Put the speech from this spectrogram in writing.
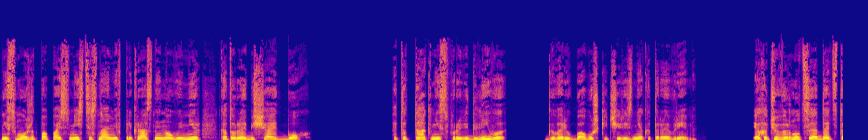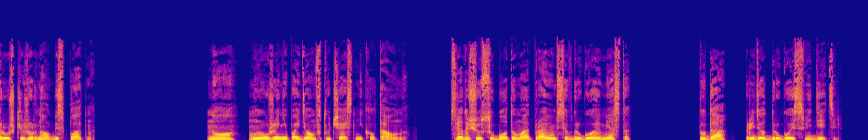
не сможет попасть вместе с нами в прекрасный новый мир, который обещает Бог. «Это так несправедливо», — говорю бабушке через некоторое время. «Я хочу вернуться и отдать старушке журнал бесплатно». Но мы уже не пойдем в ту часть Николтауна. В следующую субботу мы отправимся в другое место, туда, придет другой свидетель,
